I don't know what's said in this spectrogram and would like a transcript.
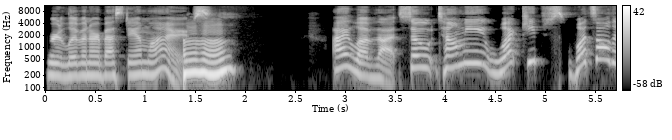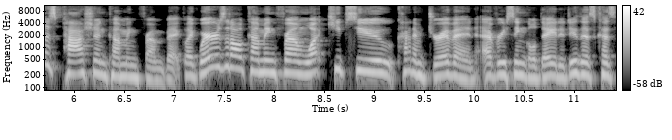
we're living our best damn lives. Mhm. I love that. So tell me what keeps what's all this passion coming from, Vic? Like where is it all coming from? What keeps you kind of driven every single day to do this? Cuz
